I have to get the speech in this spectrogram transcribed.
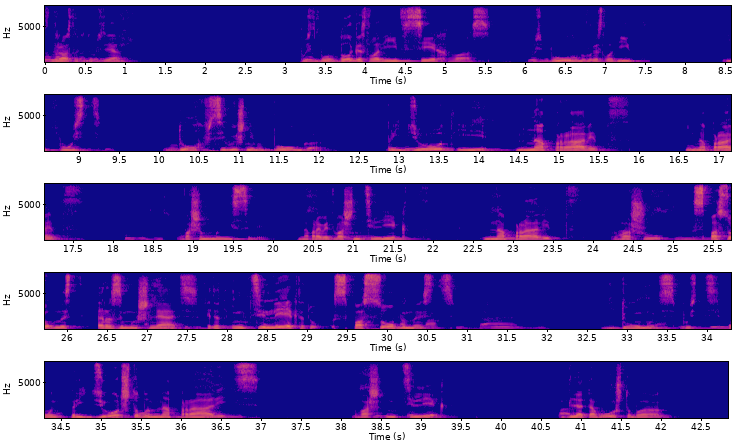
Здравствуйте, друзья! Пусть Бог благословит всех вас. Пусть Бог благословит. И пусть Дух Всевышнего Бога придет и направит, и направит ваши мысли, направит ваш интеллект, направит вашу способность размышлять, этот интеллект, эту способность думать, пусть он придет, чтобы направить ваш интеллект для того, чтобы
